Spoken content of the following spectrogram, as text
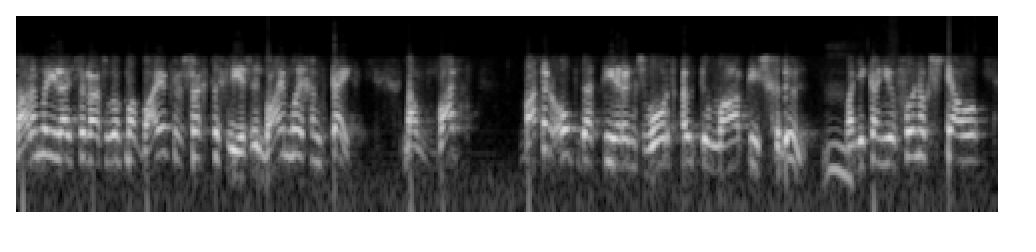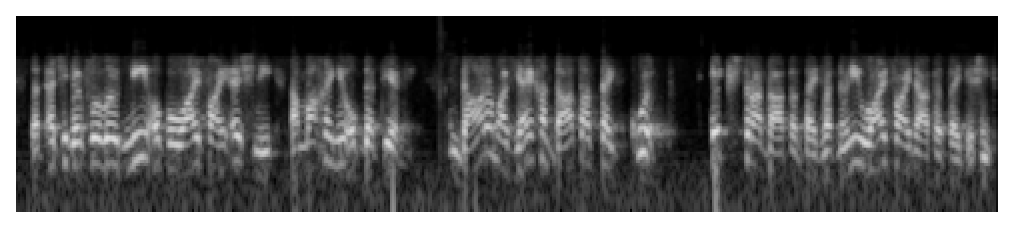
Daarom moet die luisteraars ook maar baie versigtig wees en baie mooi gaan kyk Maar wat watter opdaterings word outomaties gedoen? Mm. Want jy kan jou foon ook stel dat as jy byvoorbeeld nie op 'n Wi-Fi is nie, dan mag hy nie opdateer nie. En daarom as jy gaan data tyd koop, ekstra data tyd wat nou nie Wi-Fi data tyd is nie,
